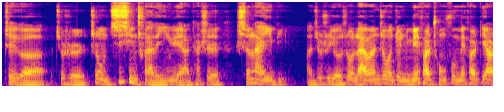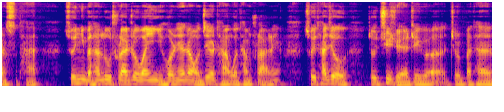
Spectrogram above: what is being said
这个就是这种即兴出来的音乐啊，它是神来一笔啊，就是有的时候来完之后，就你没法重复，没法第二次弹，所以你把它录出来之后，万一以后人家让我接着弹，我弹不出来了呀，所以他就就拒绝这个，就是把它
